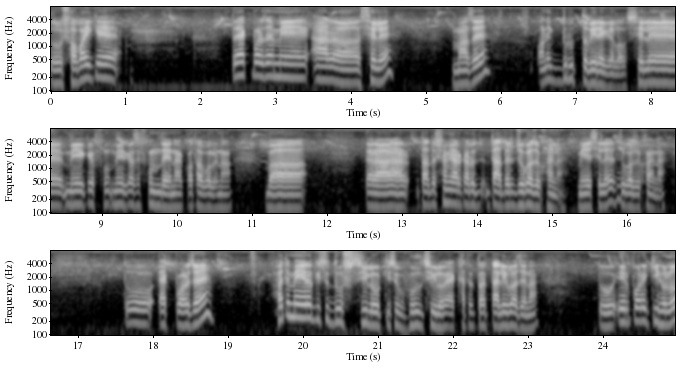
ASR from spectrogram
তো সবাইকে, তো এক পর্যায়ে মেয়ে আর ছেলে মাঝে অনেক দূরত্ব বেড়ে গেল। ছেলে মেয়েকে মেয়ের কাছে ফোন দেয় না, কথা বলে না বা তারা আর, তাদের সঙ্গে আর কারও তাদের যোগাযোগ হয় না। মেয়ে ছেলের যোগাযোগ হয় না। তো এক পর্যায়ে হয়তো মেয়েরও কিছু দোষ ছিল, কিছু ভুল ছিল, এক হাতে তো আর তালি বাজে না। তো এরপরে কি হলো?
